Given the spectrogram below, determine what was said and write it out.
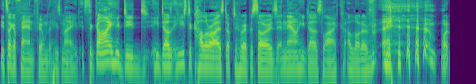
it's like a fan film that he's made. It's the guy who did he does he used to colorize Doctor Who episodes, and now he does like a lot of what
